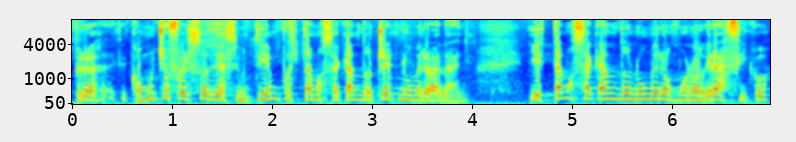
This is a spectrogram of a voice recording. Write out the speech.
pero con mucho esfuerzo desde hace un tiempo estamos sacando tres números al año. Y estamos sacando números monográficos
